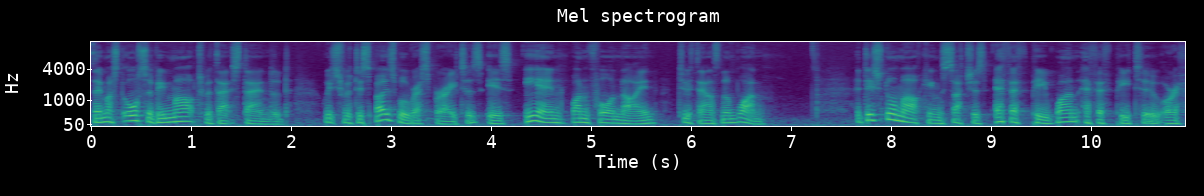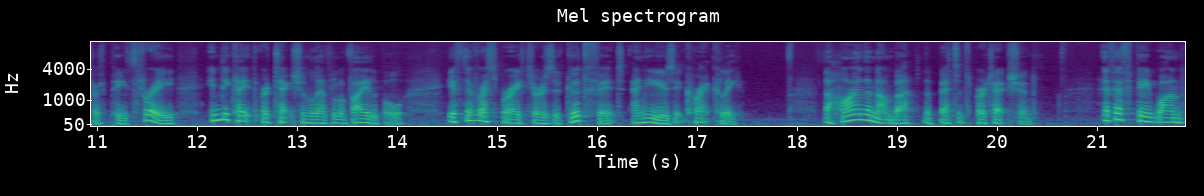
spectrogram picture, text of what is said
They must also be marked with that standard, which for disposable respirators is EN 149 2001. Additional markings such as FFP1, FFP2 or FFP3 indicate the protection level available if the respirator is a good fit and you use it correctly. The higher the number, the better the protection. FFP1,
